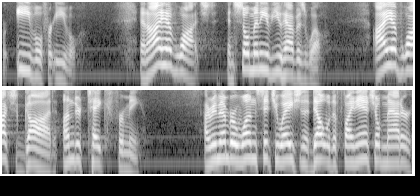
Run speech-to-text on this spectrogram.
or evil for evil. And I have watched, and so many of you have as well, I have watched God undertake for me. I remember one situation that dealt with a financial matter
